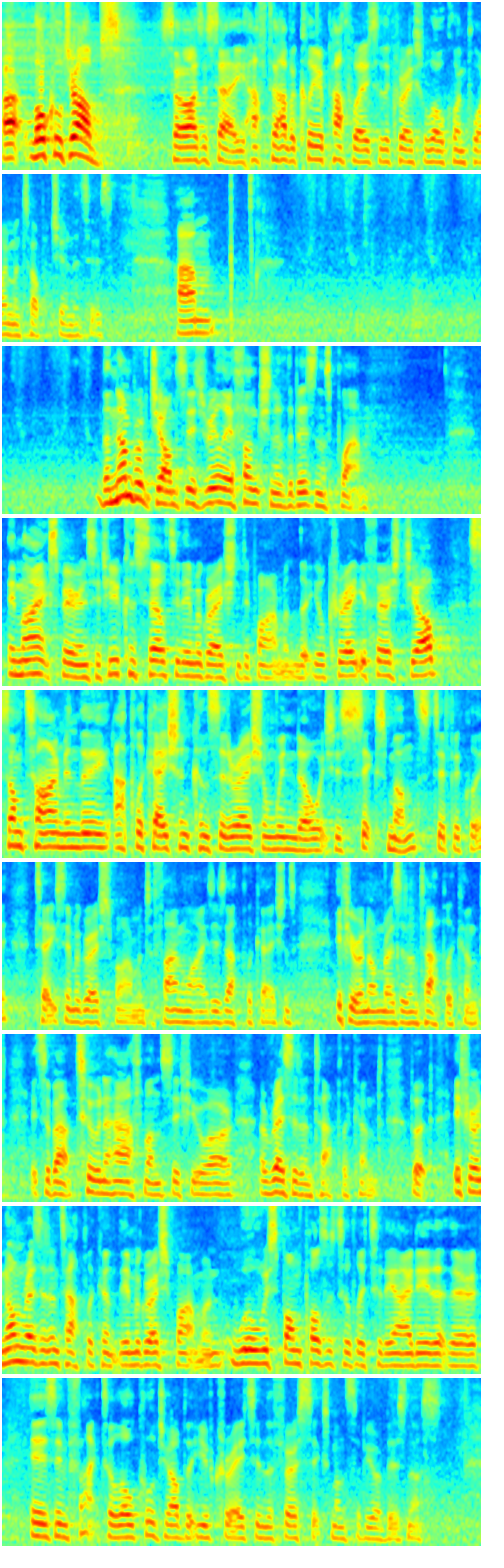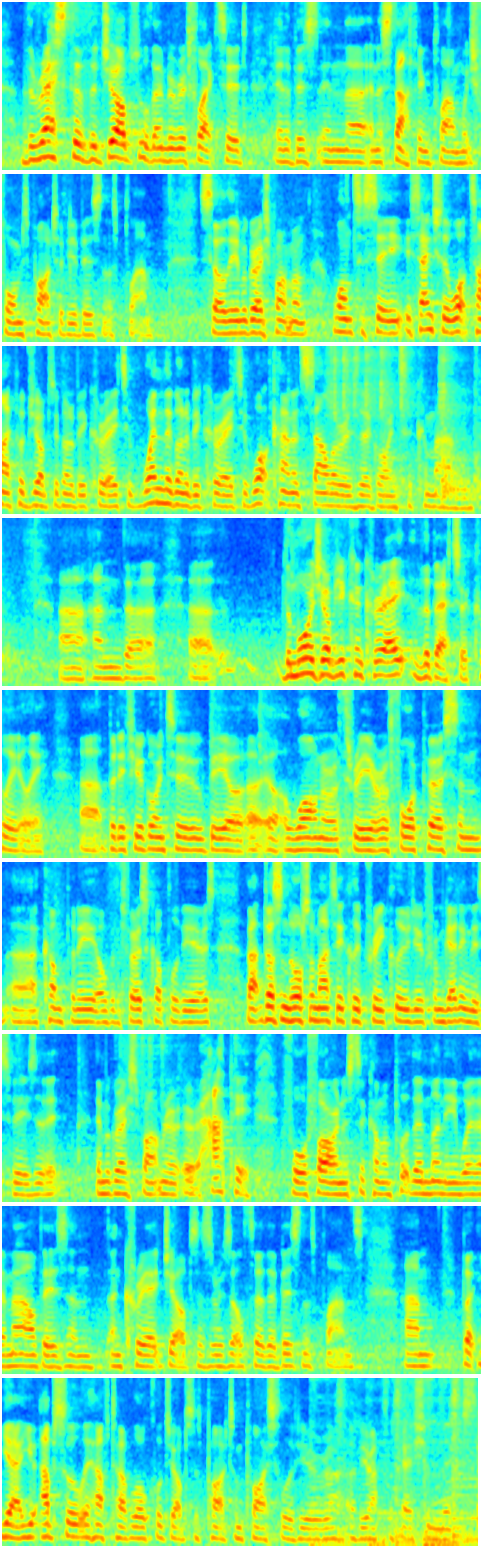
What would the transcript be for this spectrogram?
Uh, local jobs. So as I say, you have to have a clear pathway to the creation of local employment opportunities. Um, the number of jobs is really a function of the business plan. In my experience, if you can sell to the immigration department that you'll create your first job sometime in the application consideration window, which is six months typically, takes the immigration department to finalise his applications. If you're a non-resident applicant, it's about two and a half months if you are a resident applicant. But if you're a non-resident applicant, the immigration department will respond positively to the idea that there is in fact a local job that you've created in the first six months of your business. The rest of the jobs will then be reflected in a, in, uh, in a staffing plan which forms part of your business plan. So the Immigration Department want to see essentially what type of jobs are going to be created, when they're going to be created, what kind of salaries they're going to command. Uh, and uh, uh, the more job you can create, the better, clearly. Uh, but if you're going to be a, a, a one or a three or a four person uh, company over the first couple of years, that doesn't automatically preclude you from getting this visa. It, Immigration Department are, happy for foreigners to come and put their money where their mouth is and, and create jobs as a result of their business plans. Um, but yeah, you absolutely have to have local jobs as part and parcel of your, uh, of your application mix.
